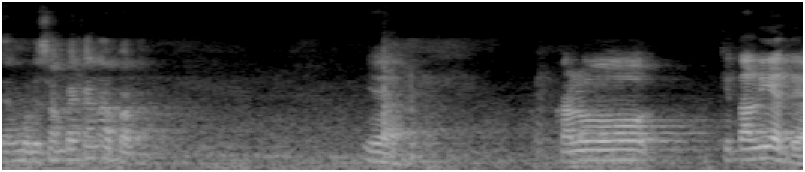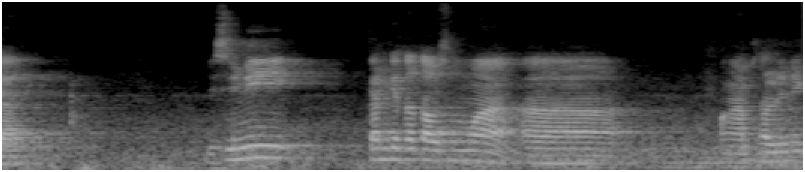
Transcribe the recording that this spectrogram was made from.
Yang mau disampaikan apa Kak? Ya, kalau kita lihat ya, di sini kan kita tahu semua eh, pengamsal ini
